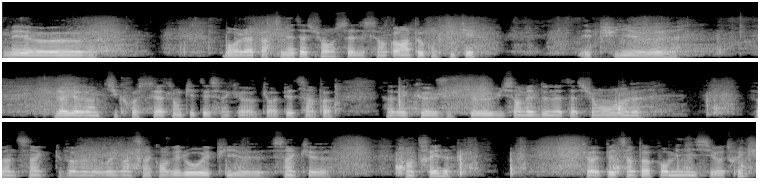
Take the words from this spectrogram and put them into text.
Mais euh, bon, la partie natation, c'est encore un peu compliqué. Et puis euh, là, il y avait un petit cross triathlon qui était qui aurait pu être sympa, avec euh, juste 800 mètres de natation, 25, 25 en vélo et puis 5 en trail, qui aurait pu être sympa pour m'initier au truc.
